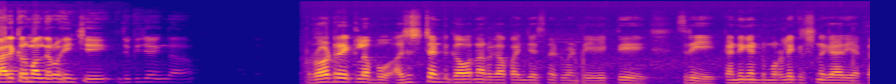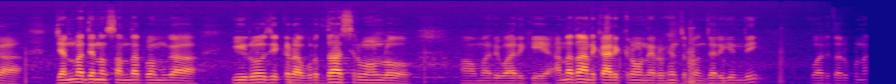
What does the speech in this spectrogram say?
కార్యక్రమాలు నిర్వహించి దిగ్విజయంగా రోటరీ క్లబ్ అసిస్టెంట్ గవర్నర్గా పనిచేసినటువంటి వ్యక్తి శ్రీ కండిగంటి మురళీకృష్ణ గారి యొక్క జన్మదినం సందర్భంగా ఈరోజు ఇక్కడ వృద్ధాశ్రమంలో మరి వారికి అన్నదాన కార్యక్రమం నిర్వహించడం జరిగింది. వారి తరపున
